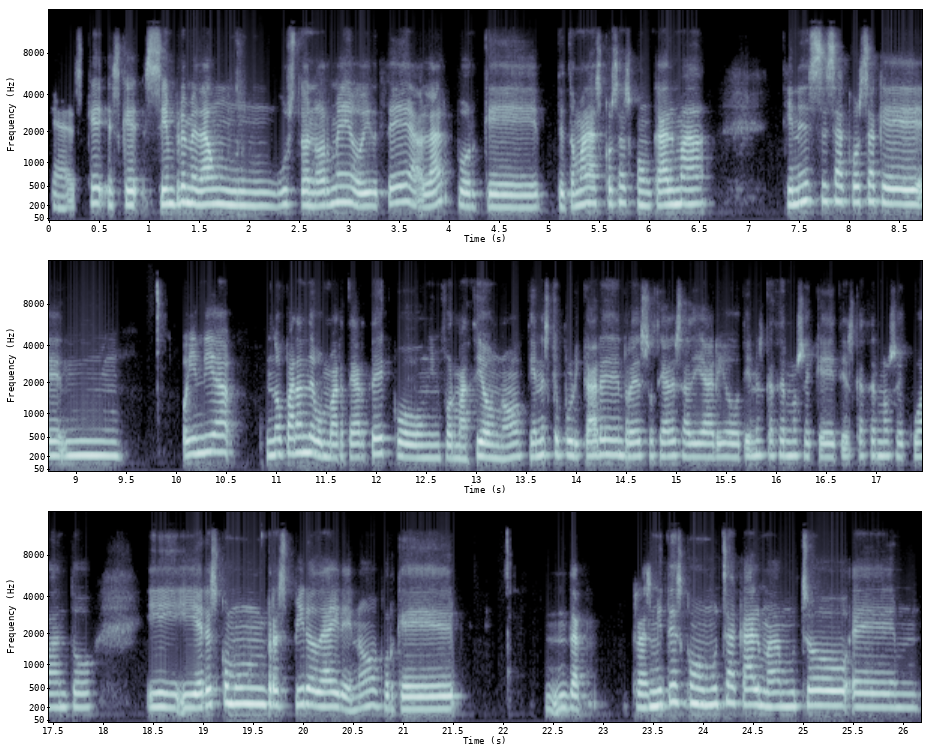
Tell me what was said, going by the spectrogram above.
Es que, es que siempre me da un gusto enorme oírte hablar porque te toma las cosas con calma. Tienes esa cosa que mm, hoy en día no paran de bombardearte con información, ¿no? Tienes que publicar en redes sociales a diario, tienes que hacer no sé qué, tienes que hacer no sé cuánto, y, eres como un respiro de aire, ¿no? Porque transmites como mucha calma, mucho... Em,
